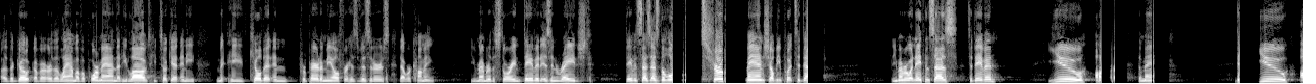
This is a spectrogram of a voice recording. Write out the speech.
uh, the goat of a, or the lamb of a poor man that he loved. He took it and he, he killed it and prepared a meal for his visitors that were coming. You remember the story, and David is enraged. David says, As the Lord surely man shall be put to death. You remember what Nathan says to David? You are the man. You are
